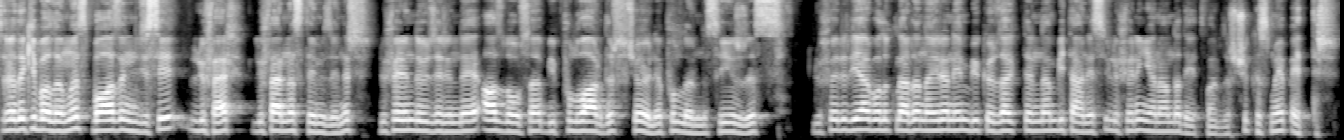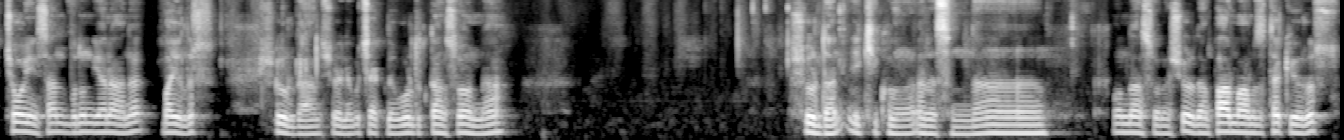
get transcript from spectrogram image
Sıradaki balığımız boğazın incisi lüfer. Lüfer nasıl temizlenir? Lüferin de üzerinde az da olsa bir pul vardır. Şöyle pullarını sıyırırız. Lüferi diğer balıklardan ayıran en büyük özelliklerinden bir tanesi lüferin yanağında da et vardır. Şu kısmı hep ettir. Çoğu insan bunun yanağını bayılır. Şuradan şöyle bıçakla vurduktan sonra şuradan iki kolun arasından ondan sonra şuradan parmağımızı takıyoruz.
